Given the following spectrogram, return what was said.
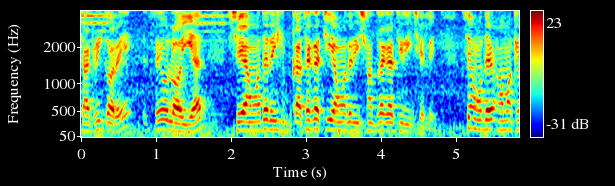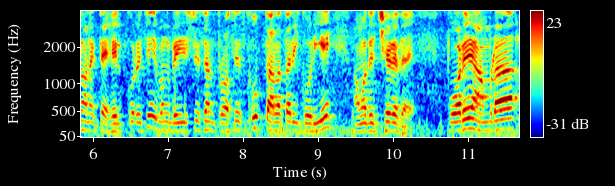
চাকরি করে, সেও লয়ার, সে আমাদের এই কাছাকাছি আমাদের এই সাঁতরাগাছিরই ছেলে। সে আমাদের, আমাকে অনেকটা হেল্প করেছে এবং রেজিস্ট্রেশন প্রসেস খুব তাড়াতাড়ি করিয়ে আমাদের ছেড়ে দেয়। পরে আমরা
